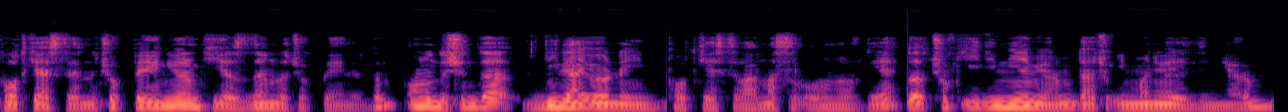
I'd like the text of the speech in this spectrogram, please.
podcastlerini çok beğeniyorum ki yazılarını da çok beğenirdim. Onun dışında Nilay Örneğin podcast'i var nasıl olunur diye. Da çok iyi dinleyemiyorum. Daha çok Immanuel'i dinliyorum.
